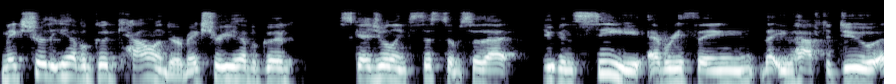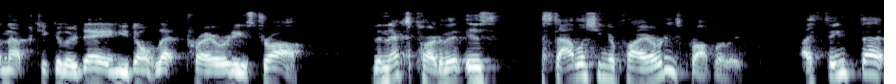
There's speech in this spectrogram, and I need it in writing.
make sure that you have a good calendar. Make sure you have a good scheduling system so that you can see everything that you have to do in that particular day and you don't let priorities drop. The next part of it is establishing your priorities properly. I think that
